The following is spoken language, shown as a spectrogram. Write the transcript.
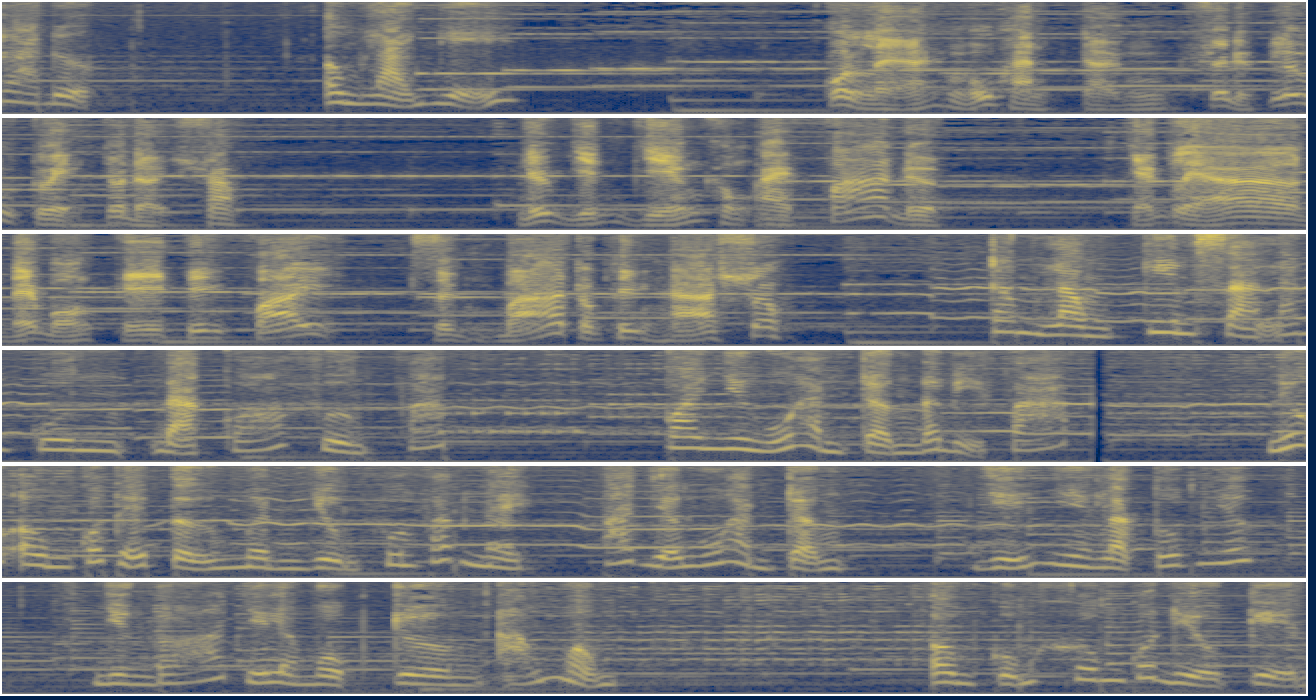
ra được. Ông lại nghĩ có lẽ ngũ hành trận sẽ được lưu truyền cho đời sau. Nếu vĩnh viễn không ai phá được chẳng lẽ để bọn kỳ tiên phái xưng bá trong thiên hạ sao? trong lòng kim xà lan quân đã có phương pháp. Coi như ngũ hành trận đã bị phá. Nếu ông có thể tự mình dùng phương pháp này phá vỡ ngũ hành trận dĩ nhiên là tốt nhất, nhưng đó chỉ là một trường ảo mộng. Ông cũng không có điều kiện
